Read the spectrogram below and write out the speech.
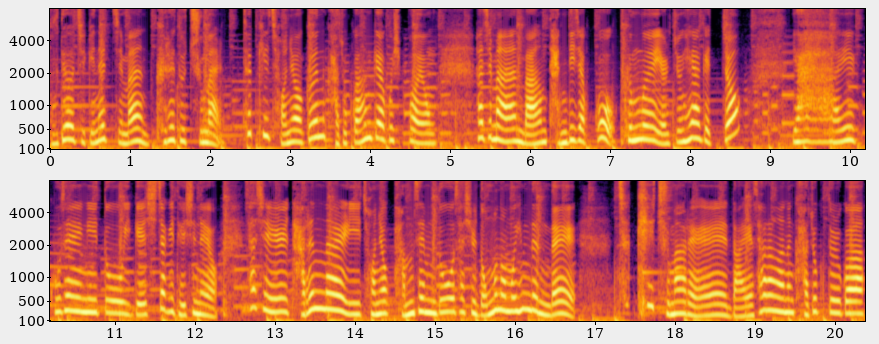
무뎌지긴 했지만 그래도 주말, 특히 저녁은 가족과 함께하고 싶어요. 하지만 마음 단디 잡고 근무에 열중해야겠죠? 야, 이 고생이 또 이게 시작이 되시네요. 사실 다른 날 이 저녁 밤샘도 사실 너무너무 힘든데 특히 주말에 나의 사랑하는 가족들과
